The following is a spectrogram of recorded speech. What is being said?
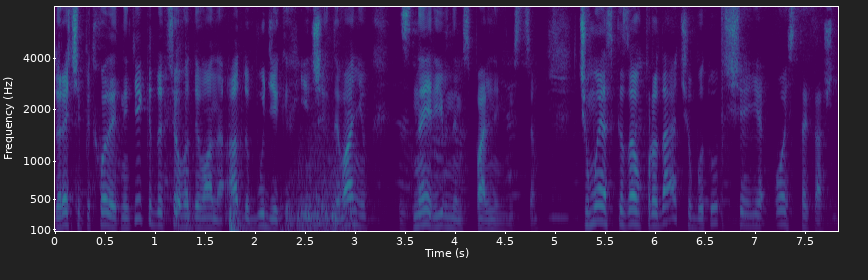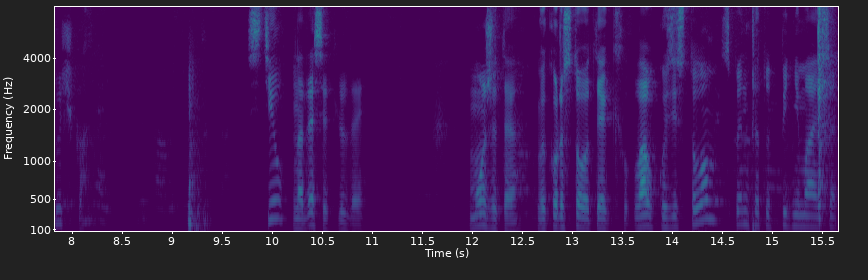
До речі, підходить не тільки до цього дивана, а до будь-яких інших диванів з нерівним спальним місцем. Чому я сказав про дачу? Бо тут ще є ось така штучка. Стіл на 10 людей. Можете використовувати як лавку зі столом, спинка тут піднімається.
